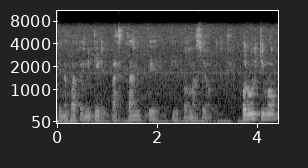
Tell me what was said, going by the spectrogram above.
que nos va a permitir bastante información. Por último,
